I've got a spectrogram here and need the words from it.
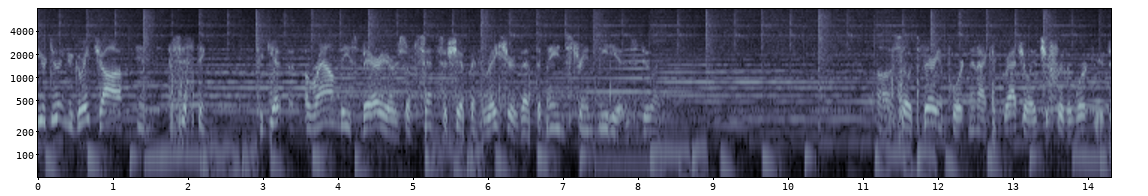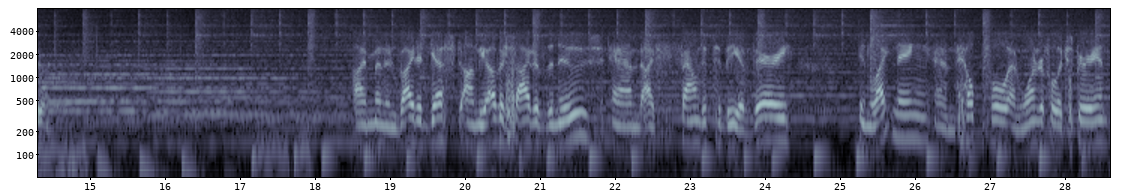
You're doing a great job in assisting to get around these barriers of censorship and erasure that the mainstream media is doing. Uh, so it's very important, and I congratulate you for the work you're doing. I'm an invited guest on the other side of the news, and I found it to be a very enlightening and helpful and wonderful experience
